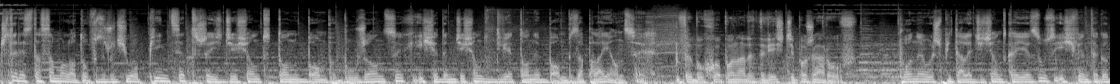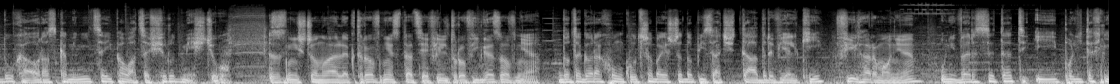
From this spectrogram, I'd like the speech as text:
400 samolotów zrzuciło 560 ton bomb burzących i 72 tony bomb zapalających. Wybuchło ponad 200 pożarów. Płonęły szpitale Dzieciątka Jezus i Świętego Ducha oraz kamienice i pałace w Śródmieściu. Zniszczono elektrownie, stacje filtrów i gazownie. Do tego rachunku trzeba jeszcze dopisać Teatr Wielki, Filharmonię. Uniwersytet i Politechnikę.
